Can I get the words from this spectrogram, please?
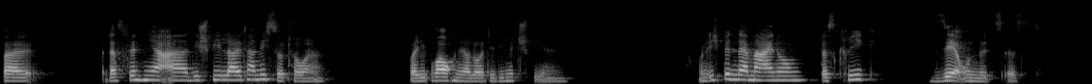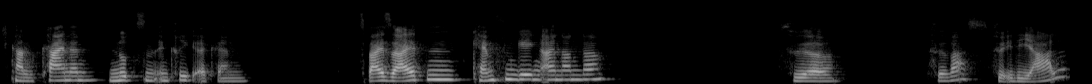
Weil das finden ja äh, die Spielleiter nicht so toll, weil die brauchen ja Leute, die mitspielen. Und ich bin der Meinung, dass Krieg sehr unnütz ist. Ich kann keinen Nutzen in Krieg erkennen. Zwei Seiten kämpfen gegeneinander. Für, für was? Für Ideale?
